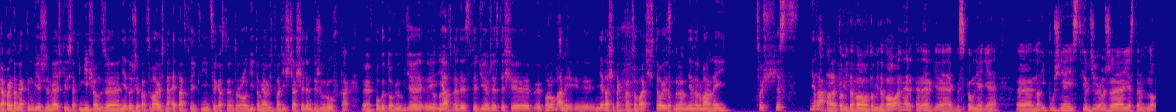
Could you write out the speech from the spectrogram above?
Ja pamiętam, jak ty mówisz, że miałeś kiedyś taki miesiąc, że nie dość, że pracowałeś na etat w tej klinice gastroenterologii, to miałeś 27 dyżurów Tak. e, w pogotowiu, gdzie e, To ja prawda. wtedy stwierdziłem, że jesteś porąbany. Nie da się tak pracować, to jest prawda. nienormalne i coś jest nie tak. Ale to mi dawało, to mi dawało ener- energię, jakby spełnienie. E, No i później stwierdziłem, że jestem, no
